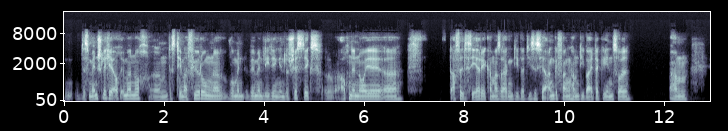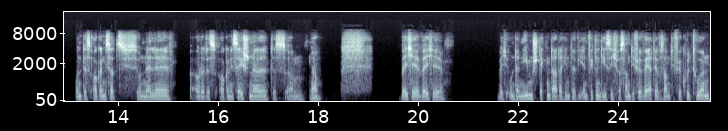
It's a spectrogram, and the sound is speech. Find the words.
das Menschliche auch immer noch, ähm, das Thema Führung, ne, Women, Women Leading in Logistics, äh, auch eine neue äh, Staffelserie, kann man sagen, die wir dieses Jahr angefangen haben, die weitergehen soll. Ähm, und das Organisationelle oder das Organizational, das, ähm, ja, welche, welche, welche Unternehmen stecken da dahinter, wie entwickeln die sich, was haben die für Werte, was haben die für Kulturen.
